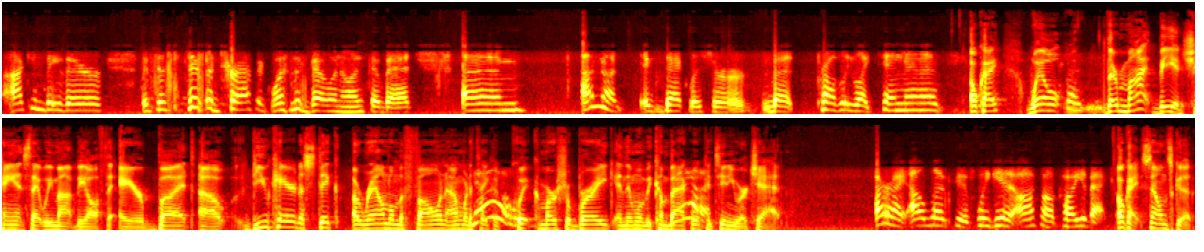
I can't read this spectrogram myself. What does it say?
I can be there if the stupid traffic wasn't going on so bad. Um, I'm not exactly sure, but probably like ten minutes. Okay. Well, there might be a chance that we might be off the air, but uh, do you care to stick around on the phone? I'm going to take a quick commercial break, and then when we come back, we'll continue our chat. All right, I'll love to. If we get off, I'll call you back. Okay, sounds good.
